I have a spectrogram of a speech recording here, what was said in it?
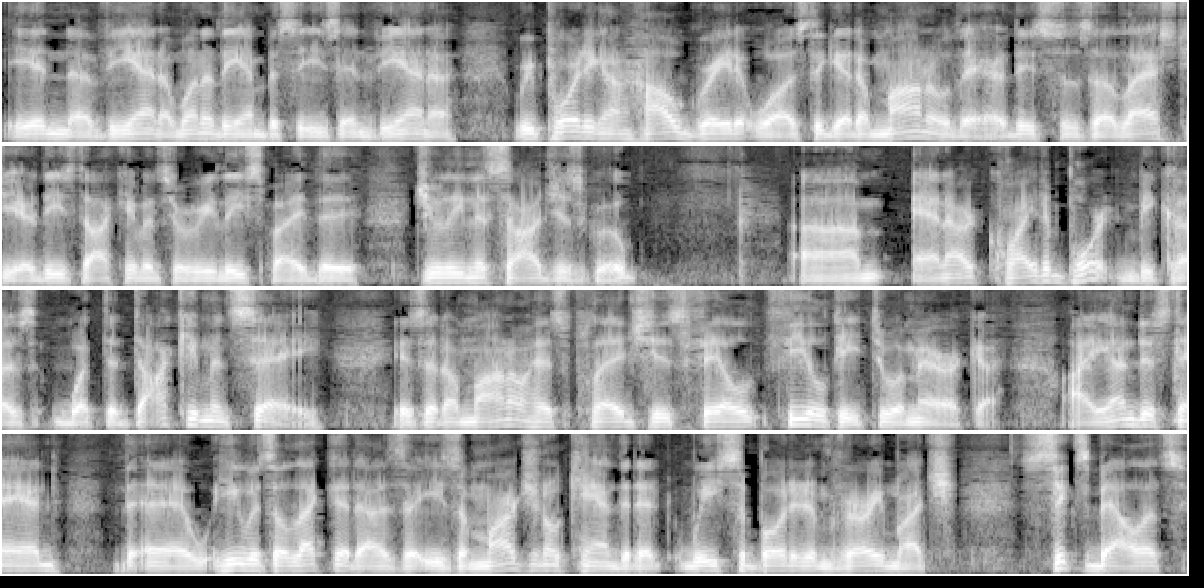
in uh, Vienna, one of the embassies in Vienna, reporting on how great it was to get Amano there. This is uh, last year. These documents were released by the Julian Assange's group um, and are quite important because what the documents say is that Amano has pledged his fealty to America. I understand uh, he was elected as a, he's a marginal candidate. We supported him very much. Six ballots.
